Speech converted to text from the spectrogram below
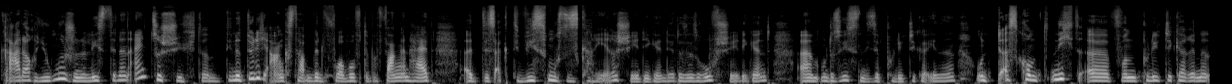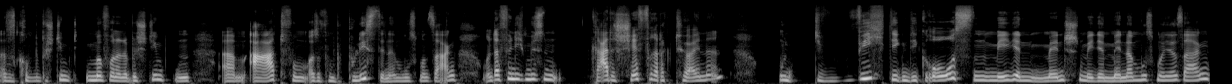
gerade auch junge Journalistinnen einzuschüchtern, die natürlich Angst haben, den Vorwurf der Befangenheit, äh, des Aktivismus, das ist karriereschädigend, ja, das ist rufschädigend ähm, und das wissen diese PolitikerInnen. Und das kommt nicht äh, von Politikerinnen, also es kommt bestimmt immer von einer bestimmten ähm, Art, vom, also von Populistinnen, muss man sagen. Und da finde ich, müssen gerade Chefredakteurinnen und die wichtigen, die großen Medienmenschen, Medienmänner, muss man ja sagen,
